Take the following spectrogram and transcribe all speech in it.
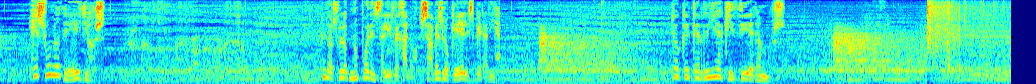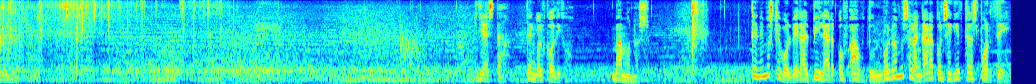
es uno de ellos. Los Flock no pueden salir de Halo. ¿Sabes lo que él esperaría? Lo que querría que hiciéramos. Ya está. Tengo el código. Vámonos. Tenemos que volver al Pillar of Autun. Volvamos al hangar a conseguir transporte.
